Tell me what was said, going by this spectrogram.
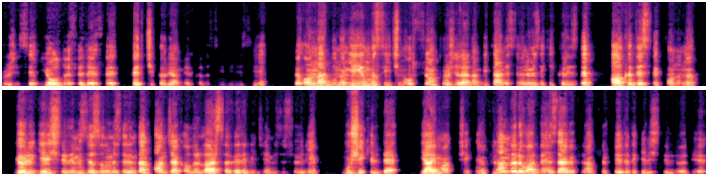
projesi. Yolda Fed, Fed, Fed çıkarıyor Amerika'da CBDC'yi. Ve onlar bunun yayılması için opsiyon projelerden bir tanesi önümüzdeki krizde halka destek fonunu geliştirdiğimiz yazılım üzerinden ancak alırlarsa verebileceğimizi söyleyip bu şekilde yaymak şeklinde planları var. Benzer bir plan Türkiye'de de geliştiriliyor diye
